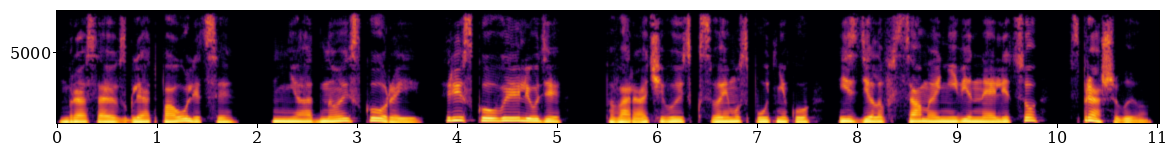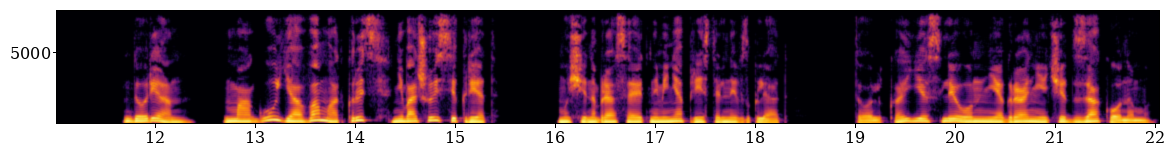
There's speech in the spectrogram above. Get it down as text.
Бросаю взгляд по улице. Ни одной скорой. Рисковые люди. Поворачиваюсь к своему спутнику и, сделав самое невинное лицо, спрашиваю. «Дориан, могу я вам открыть небольшой секрет?» Мужчина бросает на меня пристальный взгляд. «Только если он не граничит с законом».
